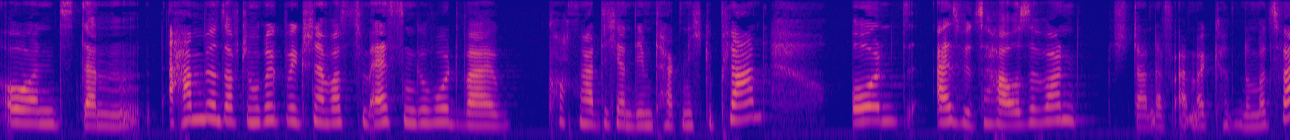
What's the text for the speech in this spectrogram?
Und dann haben wir uns auf dem Rückweg schnell was zum Essen geholt, weil Kochen hatte ich an dem Tag nicht geplant. Und als wir zu Hause waren, stand auf einmal Kind Nummer zwei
